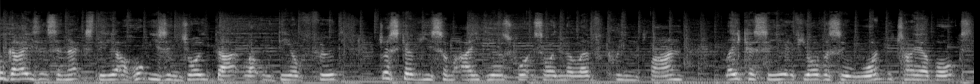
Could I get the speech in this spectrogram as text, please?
So guys, it's the next day. I hope you've enjoyed that little day of food. Just give you some ideas what's on the Live Clean plan. Like I say, if you obviously want to try a box,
